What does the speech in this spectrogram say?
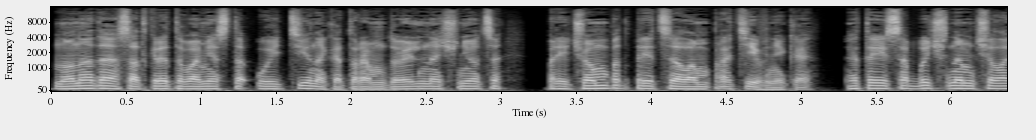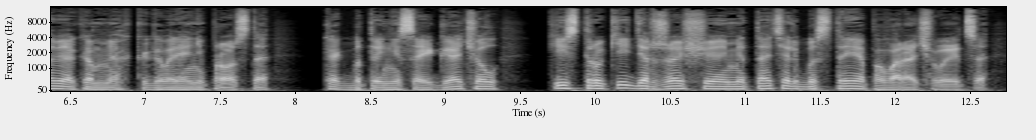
но надо с открытого места уйти, на котором дуэль начнется, причем под прицелом противника. Это и с обычным человеком, мягко говоря, непросто. Как бы ты ни сайгачил, кисть руки, держащая метатель, быстрее поворачивается —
